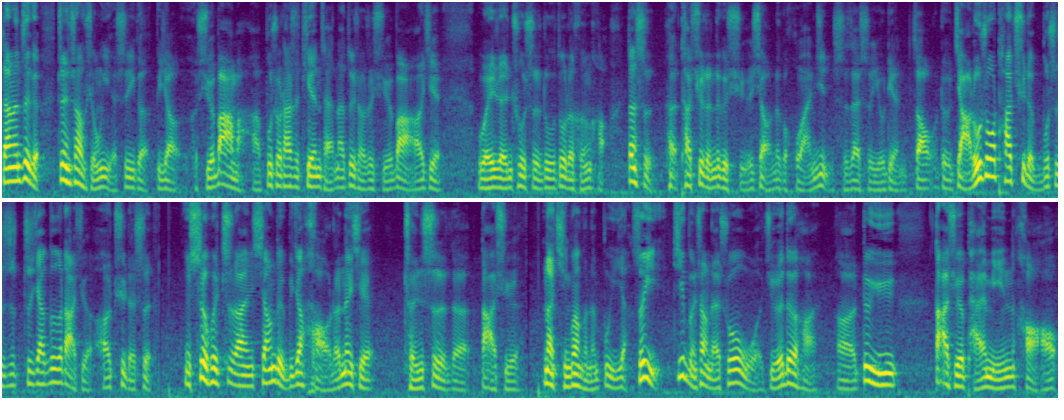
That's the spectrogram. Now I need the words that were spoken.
当然这个郑少雄也是一个比较学霸嘛，啊，不说他是天才，那最少是学霸，而且。为人处事都做得很好，但是 他去的那个学校那个环境实在是有点糟。对，假如说他去的不是芝芝加哥大学，而去的是社会治安相对比较好的那些城市的大学，那情况可能不一样。所以基本上来说，我觉得哈，呃，对于大学排名好，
